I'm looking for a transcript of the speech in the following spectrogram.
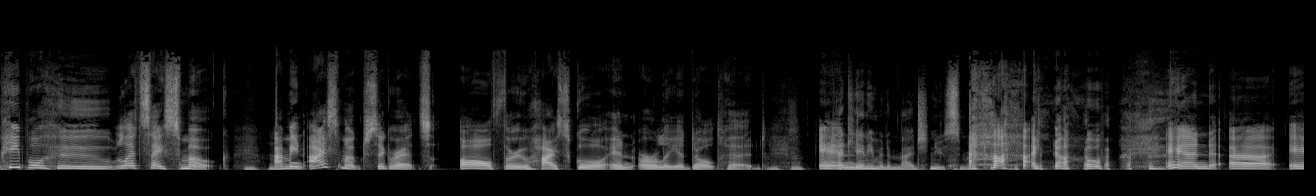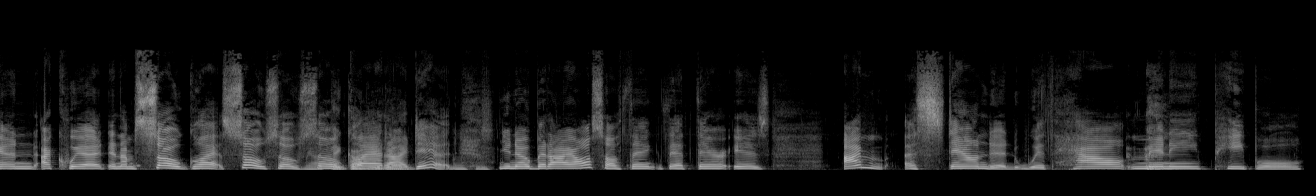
people who, let's say, smoke. Mm-hmm. I mean, I smoked cigarettes all through high school and early adulthood, Mm-hmm. I can't even imagine you smoking. I know, and uh, and I quit, and I'm so glad, so so so God you glad I did. You know, but I also think that there is. I'm astounded with how many people,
